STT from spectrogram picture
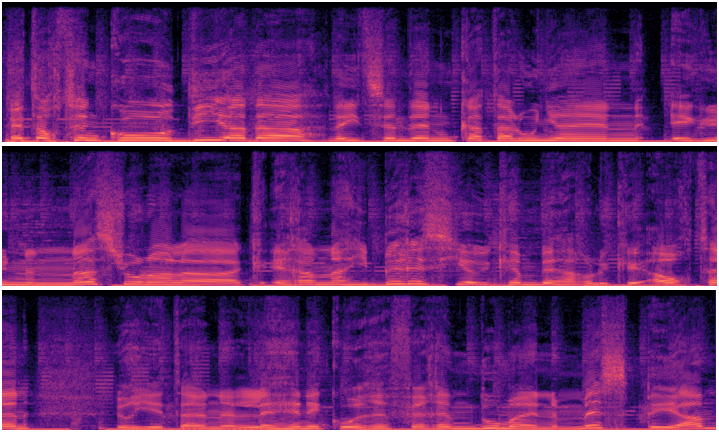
Eta ortenko dia da deitzen den Kataluniaen egun nazionalak. Erran nahi berezia uken behar luke aurten, urietan leheneko referendumaen mespean,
